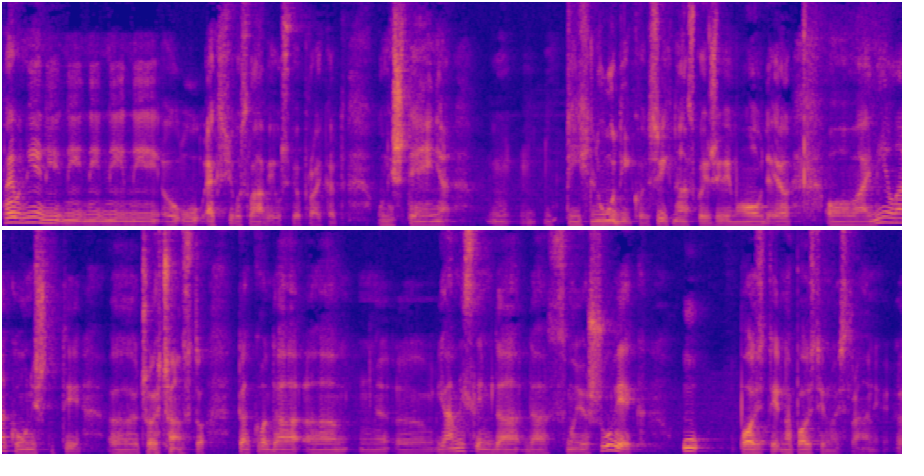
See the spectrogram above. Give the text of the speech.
Pa evo, nije ni, ni, ni, ni, ni u ex-Jugoslaviji uspio projekat uništenja tih ljudi, koji, svih nas koji živimo ovdje. Jel? Ovaj, nije lako uništiti e, čovječanstvo. Tako da um, um, ja mislim da, da smo još uvijek u pozitiv, na pozitivnoj strani uh,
